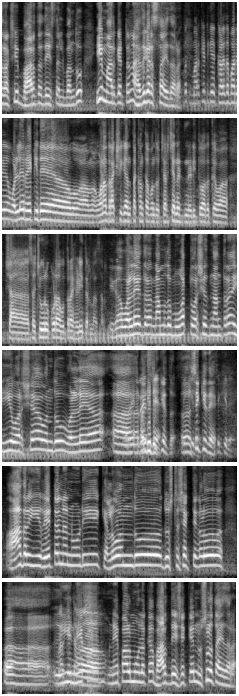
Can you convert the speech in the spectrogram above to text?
ದ್ರಾಕ್ಷಿ ಭಾರತ ದೇಶದಲ್ಲಿ ಬಂದು ಈ ಮಾರ್ಕೆಟ್ ಅನ್ನು ಹದಗೆಡಿಸ್ತಾ ಇದ್ದಾರೆ. ಮಾರ್ಕೆಟ್ಗೆ ಕಳೆದ ಬಾರಿ ಒಳ್ಳೆ ರೇಟ್ ಇದೆ ಆ, ಒಣ ದ್ರಾಕ್ಷಿಗೆ ಅಂತಕ್ಕಂಥ ಒಂದು ಚರ್ಚೆ ನಡ್- ನಡೀತು. ಅದಕ್ಕೆ ಸಚಿವರು ಕೂಡ ಉತ್ತರ ಹೇಳಿದ್ರಲ್ಲ ಸರ್. ಈಗ ಒಳ್ಳೆ ನಮ್ದು ಮೂವತ್ತು ವರ್ಷದ ನಂತರ ಈ ವರ್ಷ ಒಂದು ಒಳ್ಳೆಯ ಸಿಕ್ಕಿದೆ ಸಿಕ್ಕಿದೆ. ಆದರೆ ಈ ರೇಟನ್ನು ನೋಡಿ ಕೆಲವೊಂದು ದುಷ್ಟಶಕ್ತಿಗಳು ಆ, ಈ ನೇಪಾಳ ನೇಪಾಳ ಮೂಲಕ ಭಾರತ ದೇಶಕ್ಕೆ ನುಸುಳ್ತಾ ಇದ್ದಾರೆ.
